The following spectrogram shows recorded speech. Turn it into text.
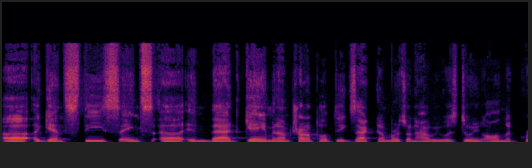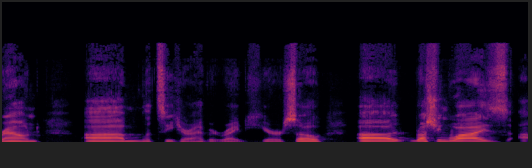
uh, against the Saints uh, in that game. And I'm trying to pull up the exact numbers on how he was doing on the ground. Um, let's see here. I have it right here. So, uh, rushing wise, I-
